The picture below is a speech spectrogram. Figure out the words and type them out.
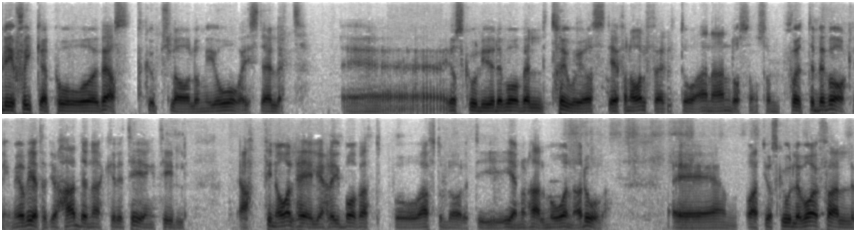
blev skickad på världscupslalom i år istället. Eh, jag skulle ju, det var väl, tror jag, Stefan Ahlfeldt och Anna Andersson som skötte bevakning. Men jag vet att jag hade en akkreditering till ja, finalhelg. Jag hade ju bara varit på Aftonbladet i en och en halv månad då. Eh, och att jag skulle i varje fall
